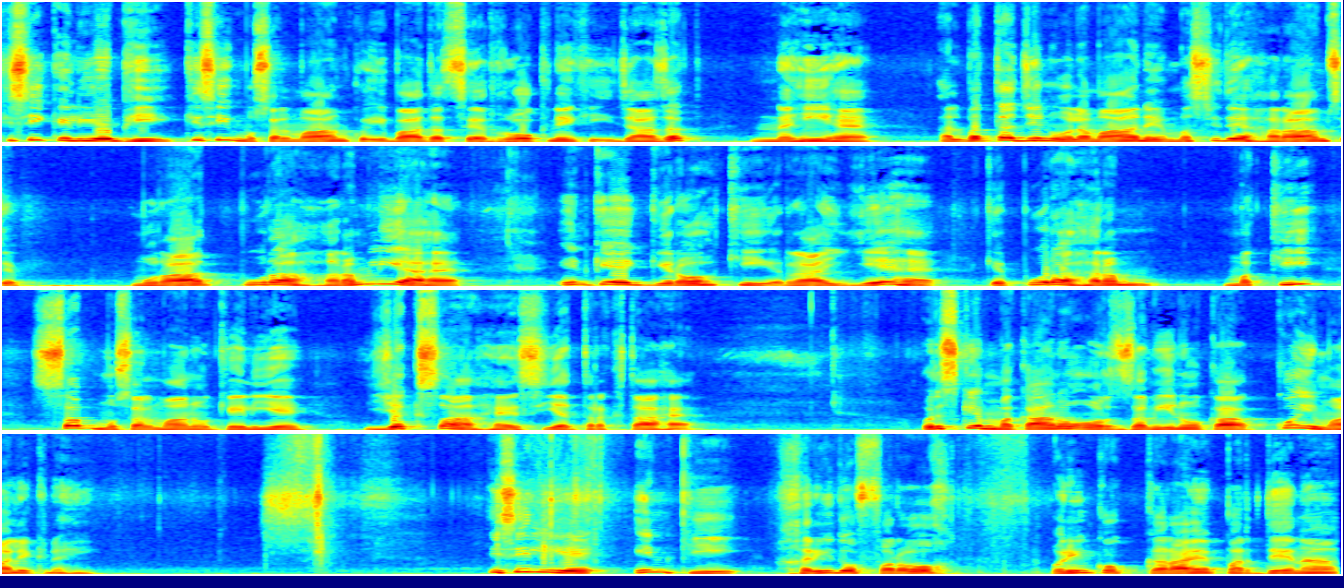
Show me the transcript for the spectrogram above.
کسی کے لیے بھی کسی مسلمان کو عبادت سے روکنے کی اجازت نہیں ہے۔ البتہ جن علماء نے مسجد حرام سے مراد پورا حرم لیا ہے، ان کے ایک گروہ کی رائے یہ ہے کہ پورا حرم مکی سب مسلمانوں کے لیے یکساں حیثیت رکھتا ہے۔ اور اس کے مکانوں اور زمینوں کا کوئی مالک نہیں۔ اسی لیے ان کی خرید و فروخت اور ان کو کرائے پر دینا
